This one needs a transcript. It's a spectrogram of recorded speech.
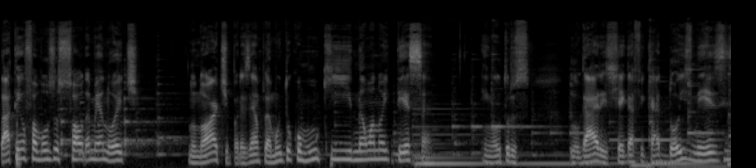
Lá tem o famoso sol da meia-noite, no norte, por exemplo, é muito comum que não anoiteça. Em outros lugares, chega a ficar dois meses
